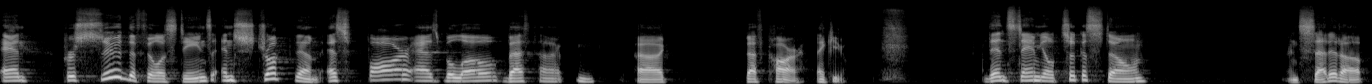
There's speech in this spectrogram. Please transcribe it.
and pursued the Philistines and struck them as far as below Beth, uh, Beth-car. Thank you. Then Samuel took a stone and set it up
